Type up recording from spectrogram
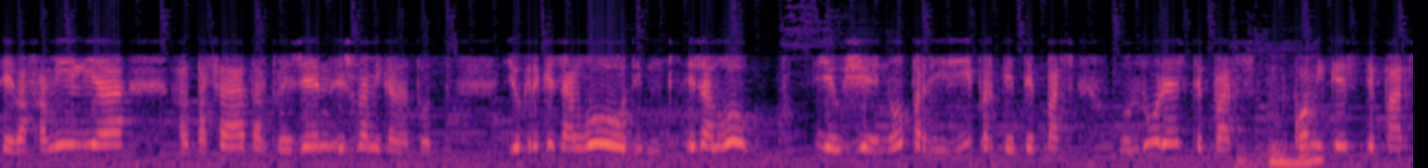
seva família, el passat, el present, és una mica de tot. Jo crec que és algo, és algo lleuger no, per llegir perquè té parts molt dures, té parts Mhm. còmiques, té parts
